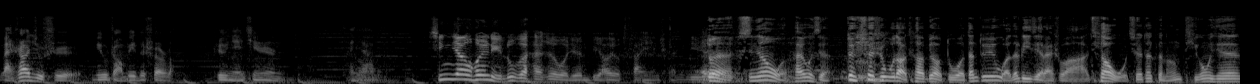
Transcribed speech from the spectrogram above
晚上就是没有长辈的事儿了，只有年轻人参加的。新疆婚礼，陆哥还是我觉得比较有发言权的。对，新疆我拍过去，对，确实舞蹈跳的比较多。但对于我的理解来说啊，跳舞其实它可能提供一些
